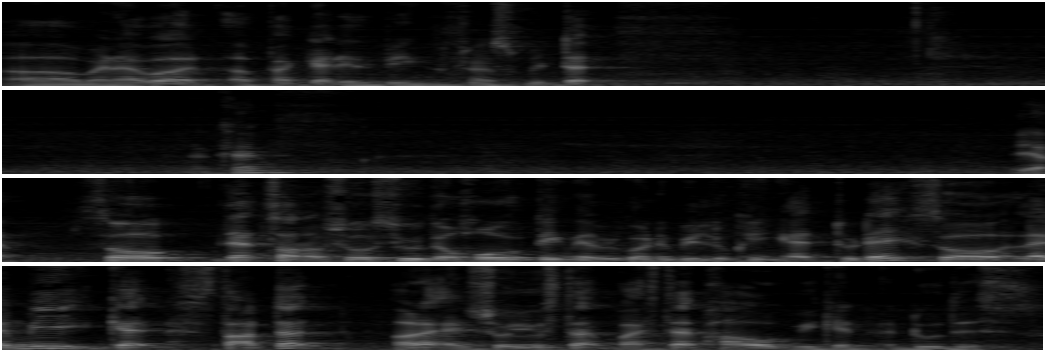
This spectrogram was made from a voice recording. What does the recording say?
uh, whenever a packet is being transmitted. Okay yeah. So that sort of shows you the whole thing that we're going to be looking at today. So let me get started all right and show you step by step how we can do this.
